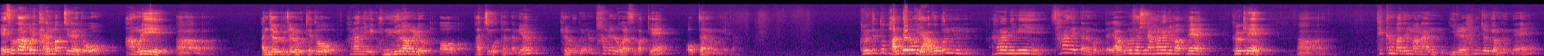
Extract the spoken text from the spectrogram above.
에서가 아무리 다른 박질해도 아무리 어, 안절부절 못해도 하나님이 국률함을 어, 받지 못한다면 결국에는 파멸로 갈 수밖에 없다는 겁니다. 그런데 또 반대로 야곱은 하나님이 사랑했다는 겁니다. 야곱은 사실은 하나님 앞에 그렇게 어, 택함 받을 만한 일을 한 적이 없는데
